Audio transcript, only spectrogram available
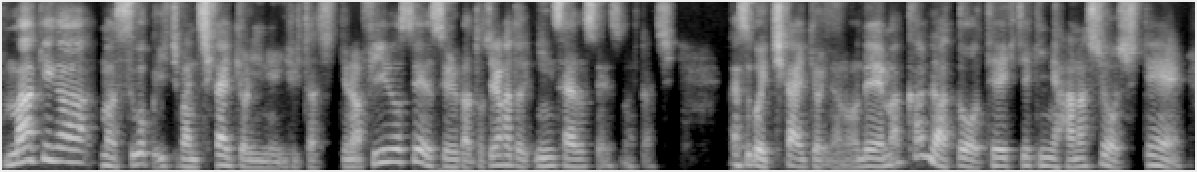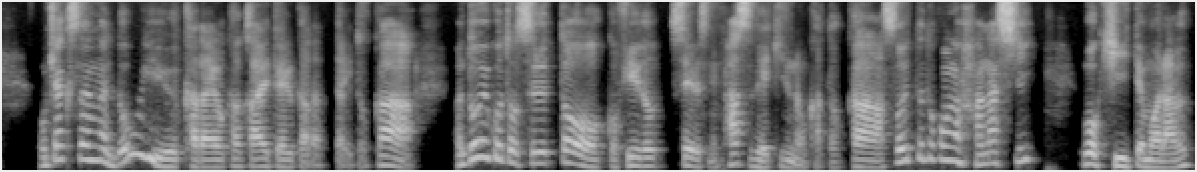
マーケが、まあ、すごく一番近い距離にいる人たちっていうのは、フィールドセールスというか、どちらかというとインサイドセールスの人たちがすごい近い距離なので、まあ、彼らと定期的に話をして、お客さんがどういう課題を抱えているかだったりとか、どういうことをするとこうフィールドセールスにパスできるのかとか、そういったところの話を聞いてもらう。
